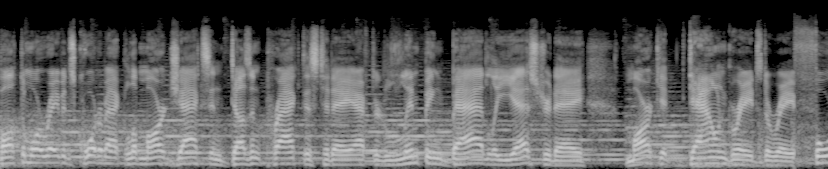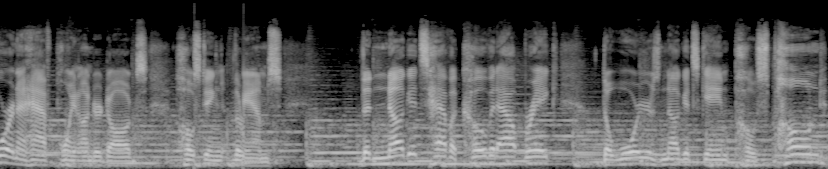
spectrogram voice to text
Baltimore Ravens quarterback Lamar Jackson doesn't practice today after limping badly yesterday. Market downgrades the Ravens. Four and a half point underdogs hosting the Rams. The Nuggets have a COVID outbreak. The Warriors Nuggets game postponed.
